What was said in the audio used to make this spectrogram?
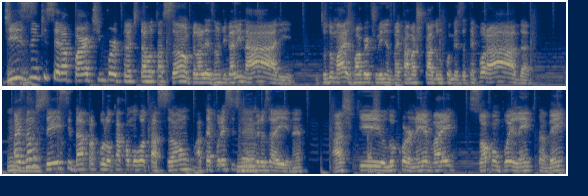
Dizem que será parte importante da rotação pela lesão de Galinari, e tudo mais. Robert Williams vai estar machucado no começo da temporada. Uhum. Mas não uhum. sei se dá para colocar como rotação, até por esses é. números aí, né? Acho que Acho... o Luke Cornet vai só compor elenco também,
